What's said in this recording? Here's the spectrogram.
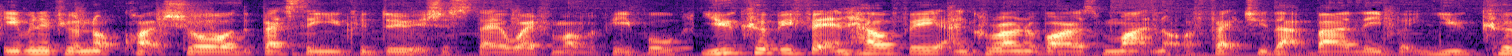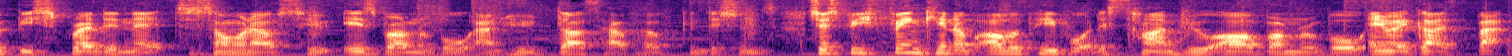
even if you're not quite sure, the best thing you can do is just stay away from other people. You could be fit and healthy and coronavirus might not affect you that badly, but you could be spreading it to someone else who is vulnerable and who does have health conditions. Just be thinking of other people at this time who are vulnerable. Anyway guys, back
